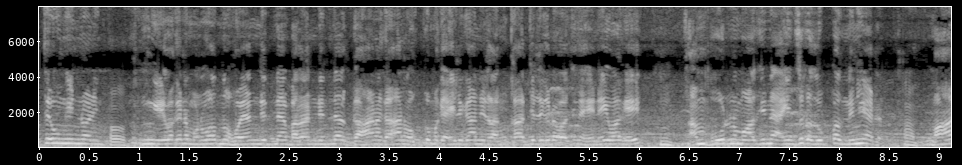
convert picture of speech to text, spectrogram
කරගත්තේ උන් ඉන්නවනේ. උන් ඒව ගැන මොනවත්ම හොයන්නෙත් නෑ බලන්නෙත් නෑ. ගහන ගහන ඔක්කොම ගැහිලි ගන්නේ ලංකාජලයකට වදින හෙනේ වගේ සම්පූර්ණ වදින අහිංසක දුප්පත් මිනිහට. මහා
